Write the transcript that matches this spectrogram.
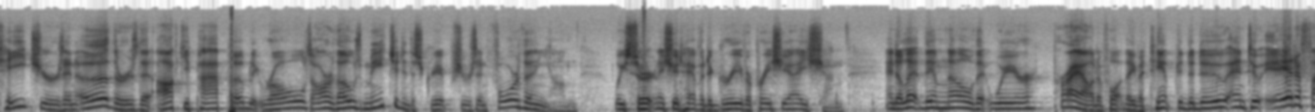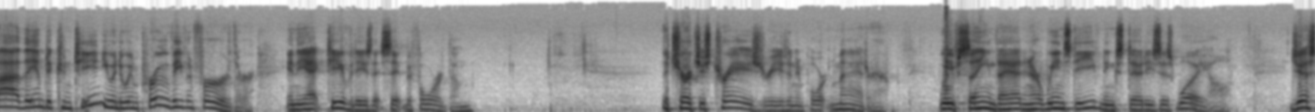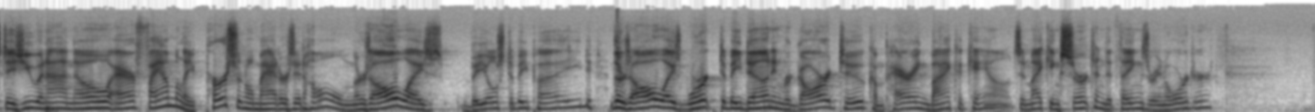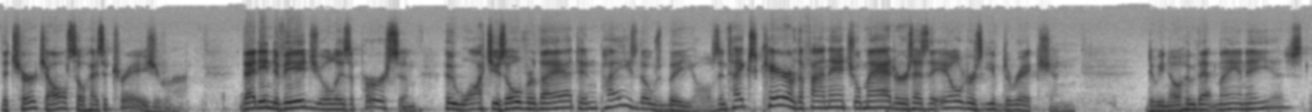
teachers and others that occupy public roles are those mentioned in the Scriptures, and for them, we certainly should have a degree of appreciation and to let them know that we're proud of what they've attempted to do and to edify them to continue and to improve even further in the activities that sit before them. The church's treasury is an important matter. We've seen that in our Wednesday evening studies as well. Just as you and I know our family, personal matters at home, there's always bills to be paid. There's always work to be done in regard to comparing bank accounts and making certain that things are in order. The church also has a treasurer. That individual is a person who watches over that and pays those bills and takes care of the financial matters as the elders give direction. Do we know who that man is?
